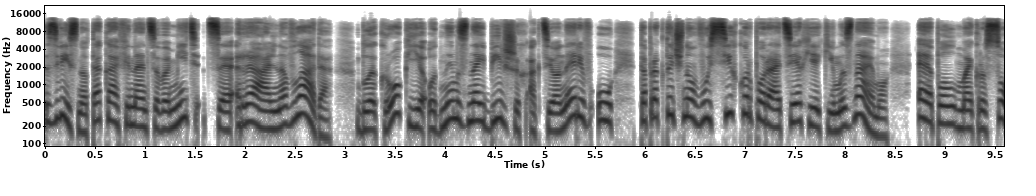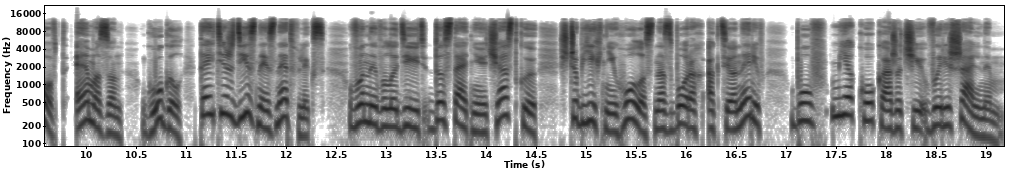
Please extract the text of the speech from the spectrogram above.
Звісно, така фінансова міць – це реальна влада. BlackRock є одним з найбільших акціонерів у та практично в усіх корпораціях, які ми знаємо – Apple, Microsoft, Amazon, Google та й ті ж Disney з Netflix. Вони володіють достатньою часткою, щоб їхній голос на зборах акціонерів був, м'яко кажучи, вирішальним.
